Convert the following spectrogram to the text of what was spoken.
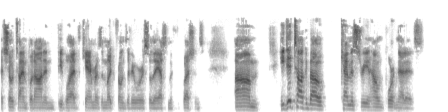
that Showtime put on, and people had cameras and microphones everywhere, so they asked him a few questions. Um, he did talk about chemistry and how important that is.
